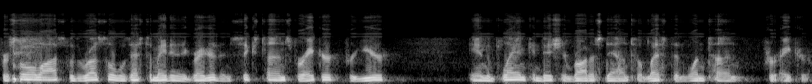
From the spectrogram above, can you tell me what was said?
for soil loss with RUSLE was estimated at greater than six tons per acre per year. And the plan condition brought us down to less than one ton per acre.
